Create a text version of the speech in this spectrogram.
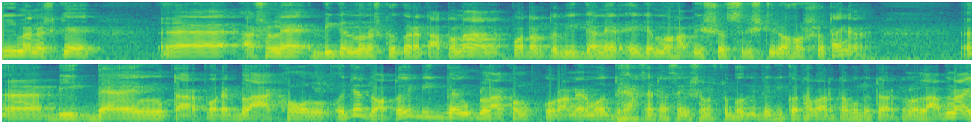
ই মানুষকে আসলে বিজ্ঞান মনস্ক করে তা তো না, পদার্থবিজ্ঞানের এই যে মহাবিশ্ব সৃষ্টি রহস্য, তাই না? বিগ ব্যাং তারপরে ব্ল্যাক হোল ওই যে যতই বিগ ব্যাং ব্ল্যাক হোল কোরআনের মধ্যে আছে টাছে এই সমস্ত বগিযোগী কথাবার্তা বলে তো আর কোনো লাভ নাই।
